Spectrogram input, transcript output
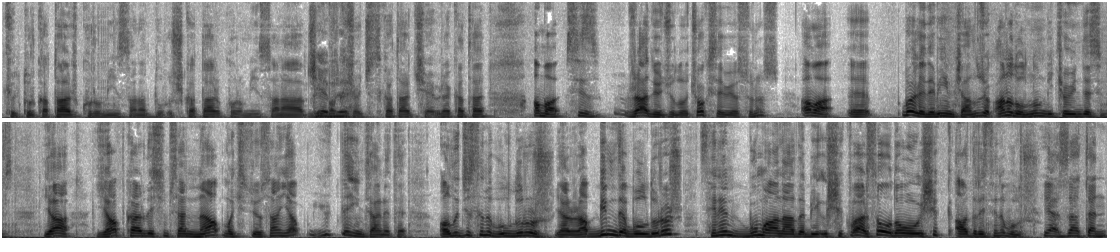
kültür katar, kurum insana duruş katar, kurum insana çevre. bir bakış açısı katar, çevre katar. Ama siz radyoculuğu çok seviyorsunuz ama e, böyle de bir imkanınız yok. Anadolu'nun bir köyündesiniz. Ya yap kardeşim sen ne yapmak istiyorsan yap yükle internete. Alıcısını buldurur. Yani Rabbim de buldurur. Senin bu manada bir ışık varsa o da o ışık adresini bulur. Ya zaten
